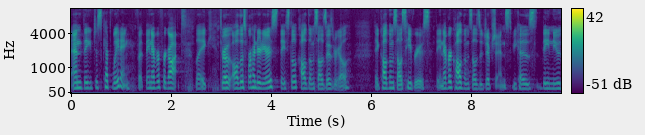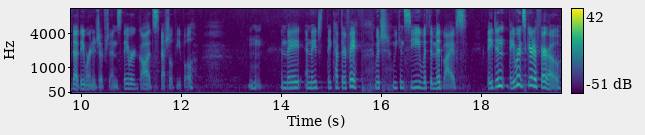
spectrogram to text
and they just kept waiting, but they never forgot. Like throughout all those 400 years, they still called themselves Israel. They called themselves Hebrews. They never called themselves Egyptians because they knew that they weren't Egyptians. They were God's special people. Mm-hmm. And they and they they kept their faith, which we can see with the midwives. They didn't they weren't scared of Pharaoh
